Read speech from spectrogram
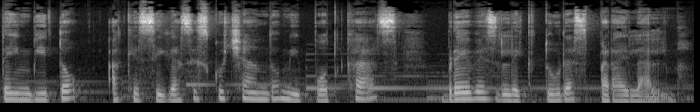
Te invito a que sigas escuchando mi podcast Breves Lecturas para el Alma.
